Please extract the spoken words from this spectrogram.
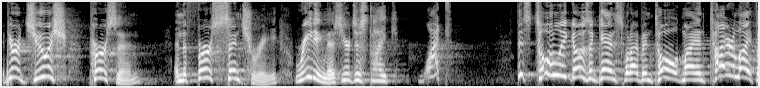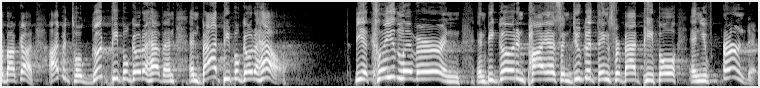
If you're a Jewish person in the first century reading this, you're just like, what? This totally goes against what I've been told my entire life about God. I've been told good people go to heaven and bad people go to hell. Be a clean liver and, and be good and pious and do good things for bad people, and you've earned it.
